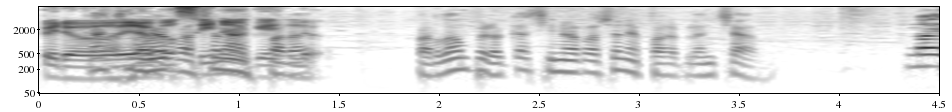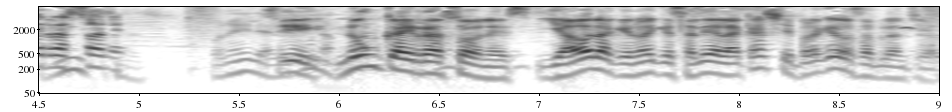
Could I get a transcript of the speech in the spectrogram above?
pero Casi de la no cocina que para- lo- Perdón, pero casi no hay razones para planchar. No hay razones. Sí, nunca hay razones. Y ahora que no hay que salir a la calle, ¿para qué vas a planchar?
